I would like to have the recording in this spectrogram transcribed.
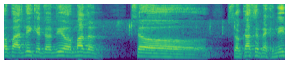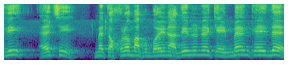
οπαδοί και των δύο ομάδων στο, στο κάθε παιχνίδι, έτσι, με το χρώμα που μπορεί να δίνουν και οι μεν και οι δε.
